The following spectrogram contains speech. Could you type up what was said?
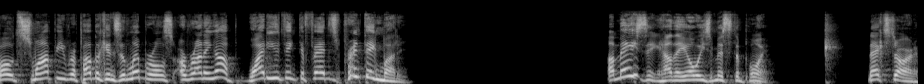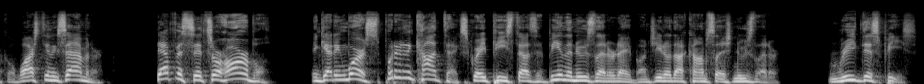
both swampy Republicans and liberals are running up. Why do you think the Fed is printing money? Amazing how they always miss the point. Next article Washington Examiner. Deficits are horrible and getting worse. Put it in context. Great piece does it. Be in the newsletter today, bongino.com slash newsletter. Read this piece.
